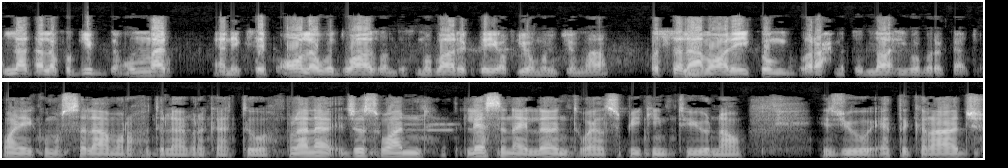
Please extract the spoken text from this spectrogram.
Allah Ta'ala forgive the ummah, and accept all our du'as on this Mubarak day of Yawm al-Jama'ah. Wassalamu alaikum wa rahmatullahi wa barakatuh. Wa alaikum assalam wa rahmatullahi wa barakatuh. Mulana, just one lesson I learned while speaking to you now is you at the garage,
